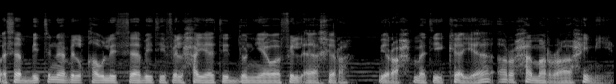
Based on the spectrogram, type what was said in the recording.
وثبتنا بالقول الثابت في الحياة الدنيا وفي الآخرة برحمتك يا أرحم الراحمين.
